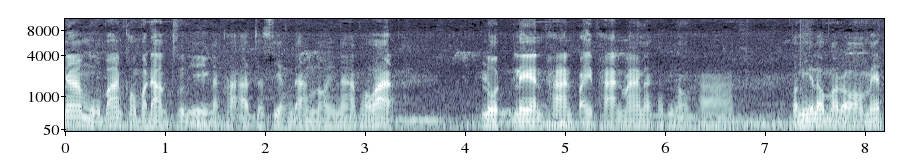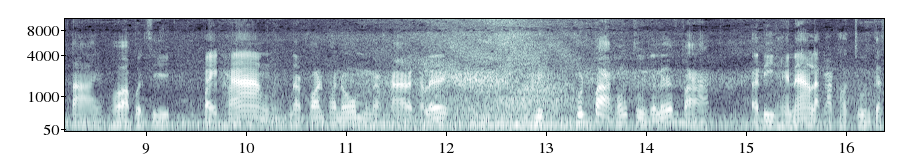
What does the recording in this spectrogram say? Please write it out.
หน้าหมู่บ้านของมาดามจูนเองนะคะ อาจจะเสียงดังหน่อยนะ เพราะว่ารถแลนผ่านไปผ่านมานะครับพี่น้องคะ ตอนนี้เรามารอแม่ตาย เพราะว่าเพิ่นสิไปข้างนครพนมนะคะแล้วก็เลยมีคุณปากของจูนก็เลยฝากอดีให้นั่งแล้วก็เขาจูนกับ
